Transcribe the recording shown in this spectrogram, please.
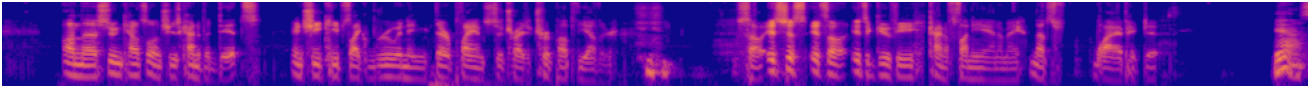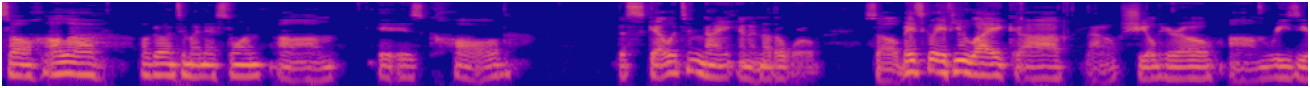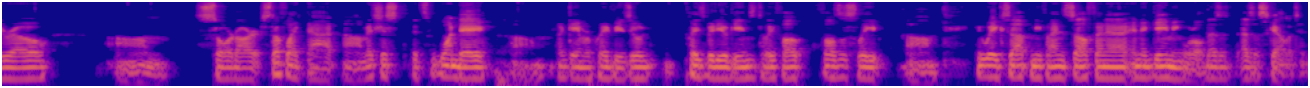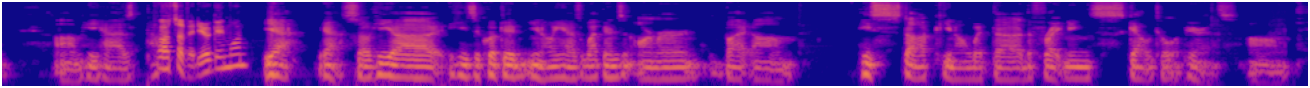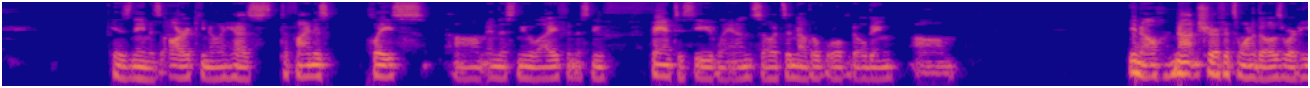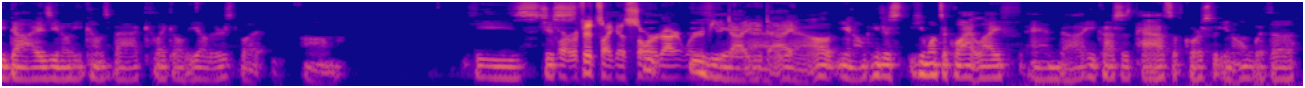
on the student council and she's kind of a ditz. And she keeps like ruining their plans to try to trip up the other. so it's just it's a it's a goofy kind of funny anime. That's why I picked it. Yeah, so I'll uh I'll go into my next one. Um it is called The Skeleton Knight in Another World. So basically if you like uh I don't know, Shield Hero, um ReZero, um Sword Art, stuff like that. Um it's just it's one day um a gamer played video plays video games until he fall, falls asleep. Um he wakes up and he finds himself in a in a gaming world as a, as a skeleton. Um he has Oh, it's a video game one? yeah, yeah. So he uh he's equipped, you know, he has weapons and armor, but um he's stuck, you know, with the the frightening skeletal appearance. Um his name is Ark, you know, he has to find his place um in this new life in this new fantasy land, so it's another world building um you know, not sure if it's one of those where he dies, you know, he comes back like all the others, but um he's just Or if it's like a sword art where if you die, you die. Yeah, I'll- you know, he just he wants a quiet life, and uh, he crosses paths, of course, you know, with a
